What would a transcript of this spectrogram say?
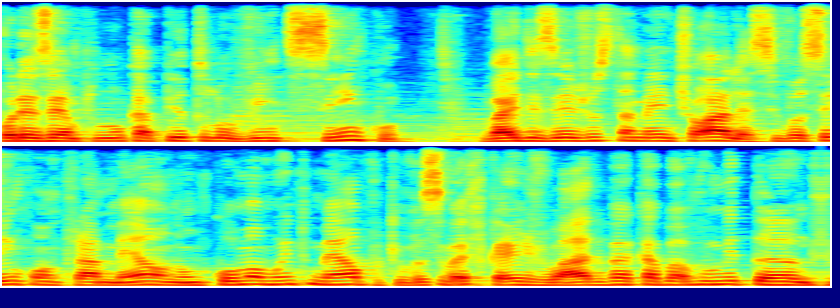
Por exemplo, no capítulo 25, vai dizer justamente: olha, se você encontrar mel, não coma muito mel, porque você vai ficar enjoado e vai acabar vomitando.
